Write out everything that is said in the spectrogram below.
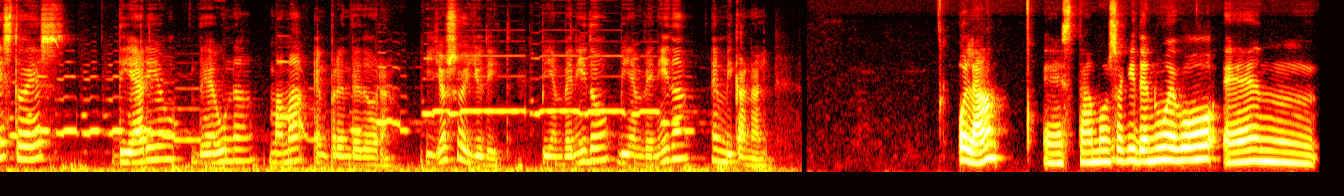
Esto es Diario de una mamá emprendedora y yo soy Judith. Bienvenido, bienvenida en mi canal. Hola, estamos aquí de nuevo en,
